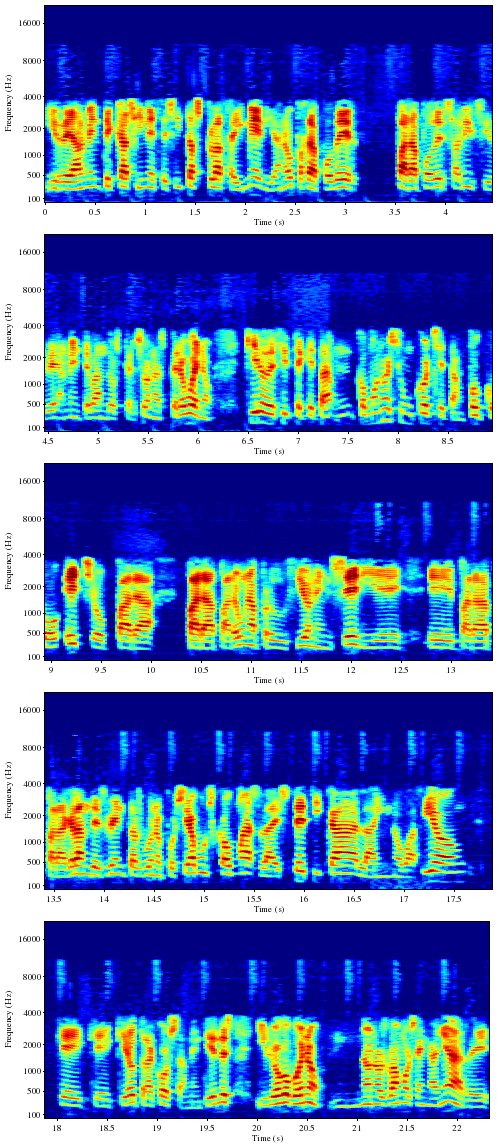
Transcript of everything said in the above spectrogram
y realmente casi necesitas plaza y media, ¿no? Para poder para poder salir si realmente van dos personas. Pero bueno, quiero decirte que como no es un coche tampoco hecho para para, para una producción en serie, eh, para, para grandes ventas, bueno, pues se ha buscado más la estética, la innovación, que, que, otra cosa, ¿me entiendes? Y luego, bueno, no nos vamos a engañar, eh,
